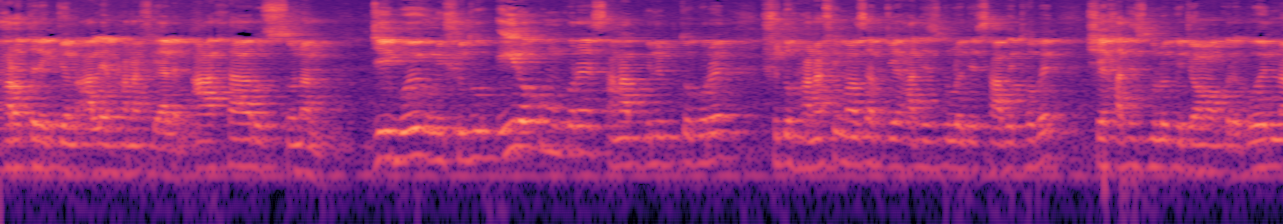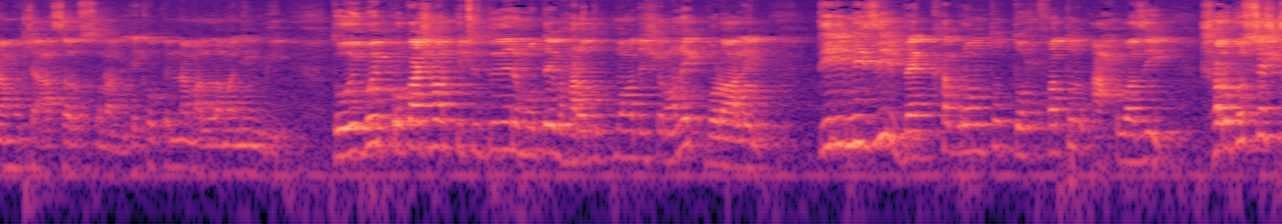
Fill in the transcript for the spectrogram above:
ভারতের একজন আলেম, হানাফি আলেম। আসার সোনান। যেই বই উনি শুধু এই রকম করে সানাদ বিলুপ্ত করে শুধু হানাফি মাঝাব যে হাদিসগুলো যে সাবিত হবে, সেই হাদিসগুলোকে জমা করে। বইয়ের নাম হচ্ছে আসার সোনান, লেখকের নাম আল্লামা নিম্বি। তো ওই বই প্রকাশ হওয়ার কিছুদিনের মধ্যে ভারত উপমহাদেশের অনেক বড় আলেম তিরমিজির ব্যাখ্যা গ্রন্থ তোহফাতুল আহওয়াজি, সর্বশ্রেষ্ঠ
